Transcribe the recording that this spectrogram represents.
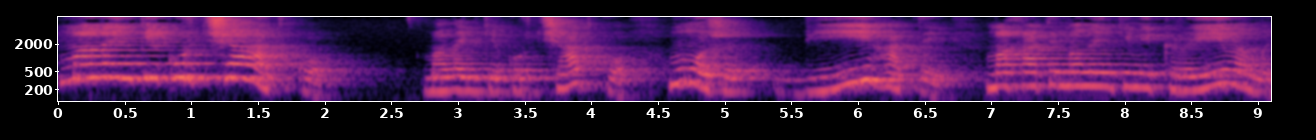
маленьке курчатко? Маленьке курчатко може бігати, махати маленькими крилами,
